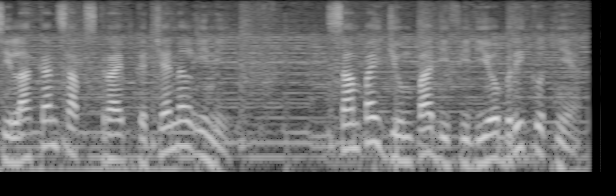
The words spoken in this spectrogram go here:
silakan subscribe ke channel ini. Sampai jumpa di video berikutnya.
